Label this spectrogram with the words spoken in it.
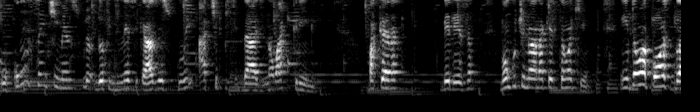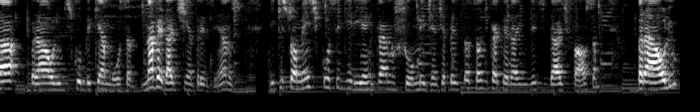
o consentimento do ofendido nesse caso exclui a tipicidade, não há crime. Bacana, beleza. Vamos continuar na questão aqui. Então, após Bla, Braulio descobrir que a moça, na verdade, tinha 13 anos e que somente conseguiria entrar no show mediante a apresentação de carteira de identidade falsa, Braulio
